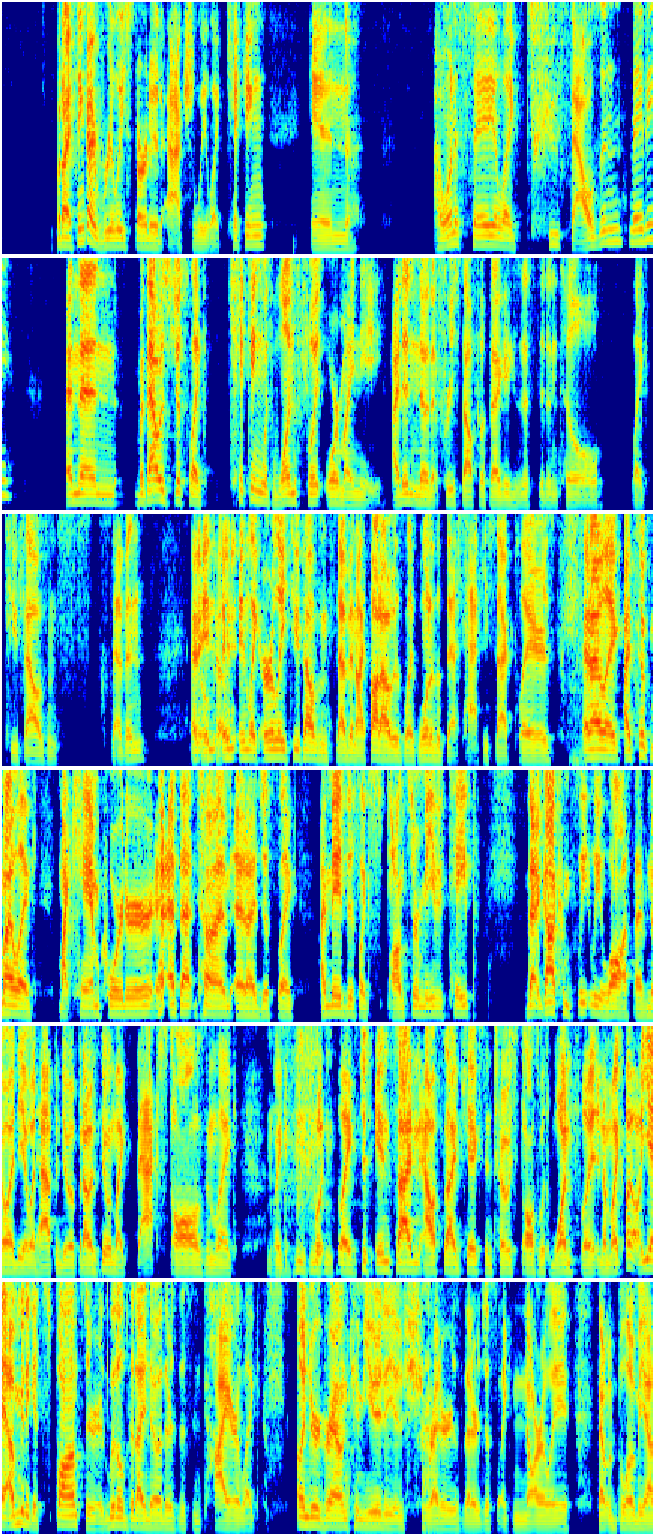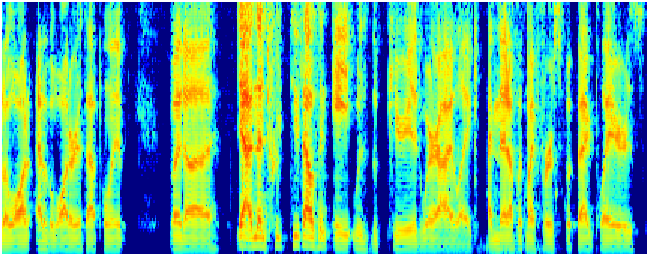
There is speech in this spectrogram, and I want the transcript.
but I think I really started actually like kicking in I want to say like 2000 maybe. And then but that was just like kicking with one foot or my knee. I didn't know that freestyle footbag existed until like 2007. And in, okay. in, in, like early 2007, I thought I was like one of the best hacky sack players. And I like, I took my like, my camcorder at that time and I just like, I made this like sponsor me tape that got completely lost. I have no idea what happened to it, but I was doing like back stalls and like like foot like just inside and outside kicks and toe stalls with one foot. And i'm like oh yeah i'm gonna get sponsored. Little did i know there's this entire like underground community of shredders that are just like gnarly that would blow me out of water out of the water at that point. But uh yeah and then t- 2008 was the period where i like i met up with my first footbag players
